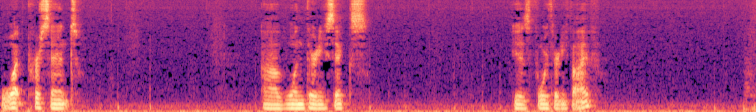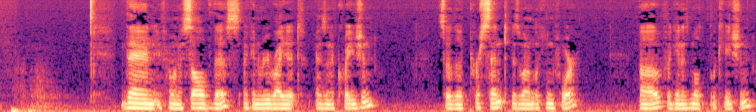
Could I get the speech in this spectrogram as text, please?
what percent of 136 is 435. Then if I want to solve this, I can rewrite it as an equation. So the percent is what I'm looking for. Of, again, is multiplication,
